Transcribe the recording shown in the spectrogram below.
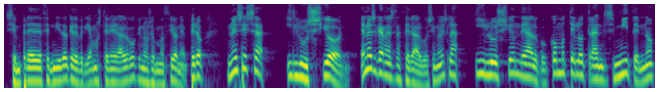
siempre he defendido que deberíamos tener algo que nos emocione. Pero no es esa ilusión, ya no es ganas de hacer algo, sino es la ilusión de algo, cómo te lo transmiten, ¿no?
